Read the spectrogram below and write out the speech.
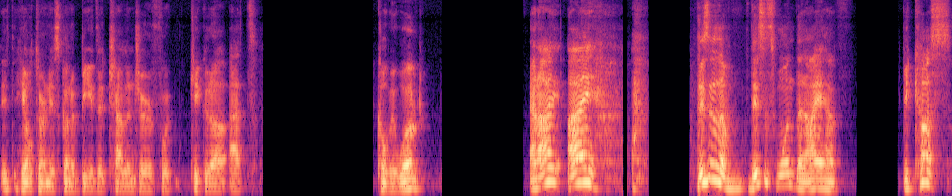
heel turn is going to be the challenger for Kikuta at Kobe World. And I I this is a this is one that I have because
